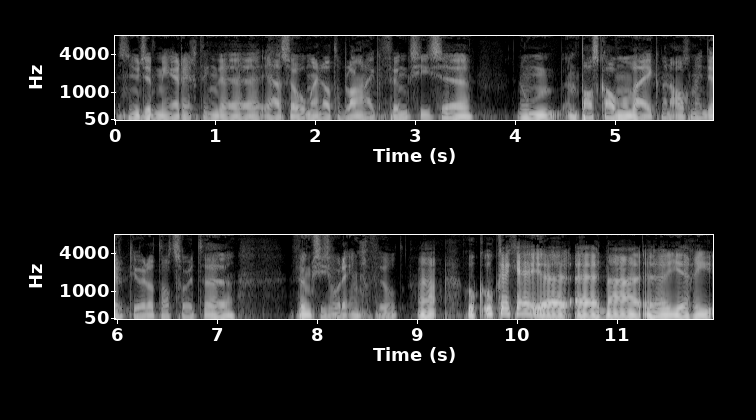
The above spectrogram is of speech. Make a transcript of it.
Dus nu is het meer richting de ja, zomer en dat de belangrijke functies, eh, noem een Pascal van Wijk, mijn algemeen directeur, dat dat soort eh, functies worden ingevuld. Ja. Hoe, hoe kijk jij naar, Jerry,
